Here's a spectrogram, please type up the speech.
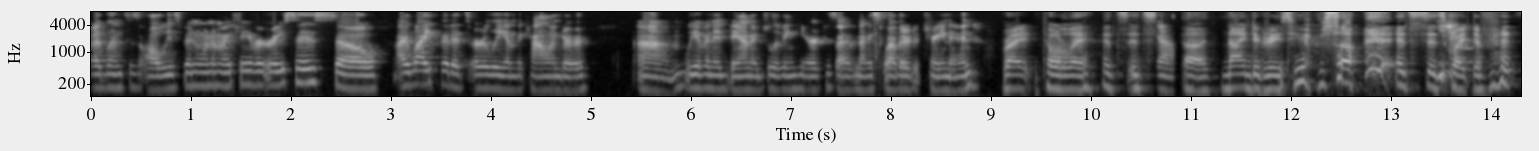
Redlands has always been one of my favorite races, so I like that it's early in the calendar. Um, we have an advantage living here because I have nice weather to train in. Right, totally. It's it's yeah. uh, nine degrees here, so it's it's yeah. quite different.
